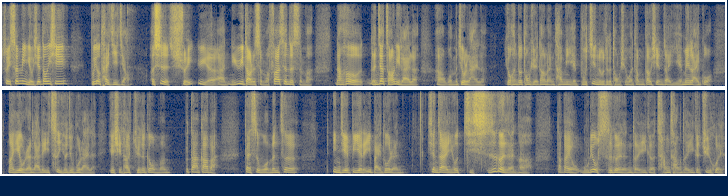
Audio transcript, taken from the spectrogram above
所以，生命有些东西不用太计较，而是随遇而安。你遇到了什么，发生了什么，然后人家找你来了啊，我们就来了。有很多同学，当然他们也不进入这个同学会，他们到现在也没来过。那也有人来了一次以后就不来了，也许他觉得跟我们不搭嘎吧。但是我们这应届毕业的一百多人，现在有几十个人啊。大概有五六十个人的一个长长的一个聚会，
